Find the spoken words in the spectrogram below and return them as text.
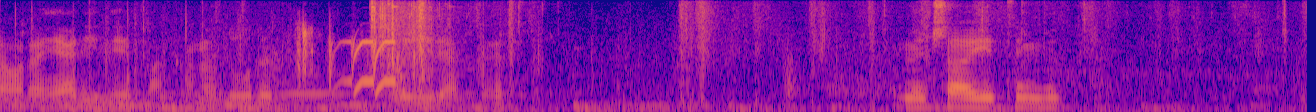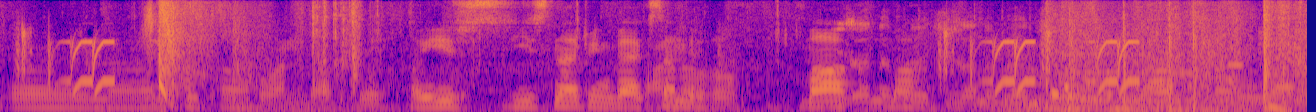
Of loaded. Maybe that's it. I'm gonna try hit him, with... Oh no, too far. One. Oh, he's he's sniping back. Somebody, Mark, Mark, He's on the Mark, bridge, he's on the bridge. Mark,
